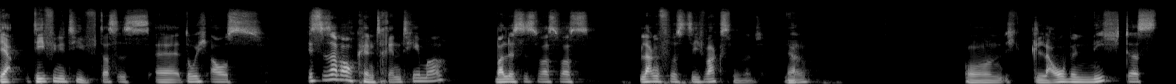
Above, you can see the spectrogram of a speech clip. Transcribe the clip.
Ja, definitiv. Das ist äh, durchaus. Es ist aber auch kein Trendthema, weil es ist was, was langfristig wachsen wird. Ja. ne? Und ich glaube nicht, dass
